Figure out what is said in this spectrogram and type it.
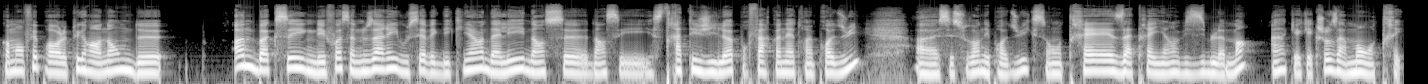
comment on fait pour avoir le plus grand nombre de unboxing? Des fois, ça nous arrive aussi avec des clients d'aller dans, ce, dans ces stratégies-là pour faire connaître un produit. Euh, c'est souvent des produits qui sont très attrayants visiblement, hein, qu'il y a quelque chose à montrer.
